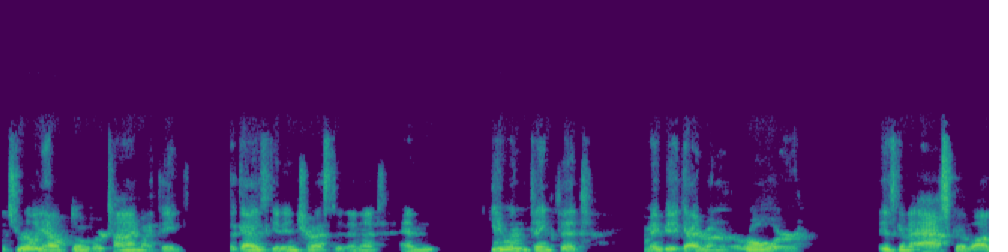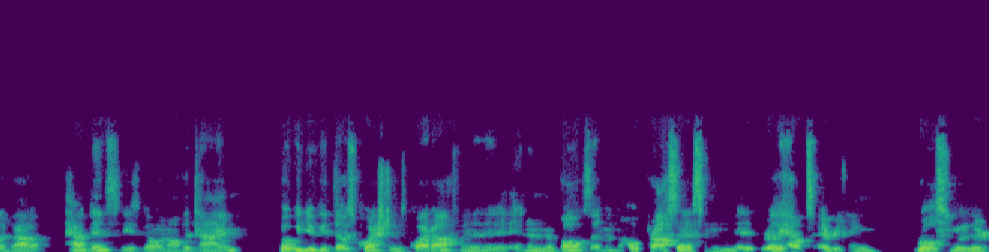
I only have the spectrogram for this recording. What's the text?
It's really helped over time. I think the guys get interested in it, and you wouldn't think that maybe a guy running a roller is going to ask a lot about how density is going all the time. But we do get those questions quite often, and it, and it involves them in the whole process, and it really helps everything roll smoother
